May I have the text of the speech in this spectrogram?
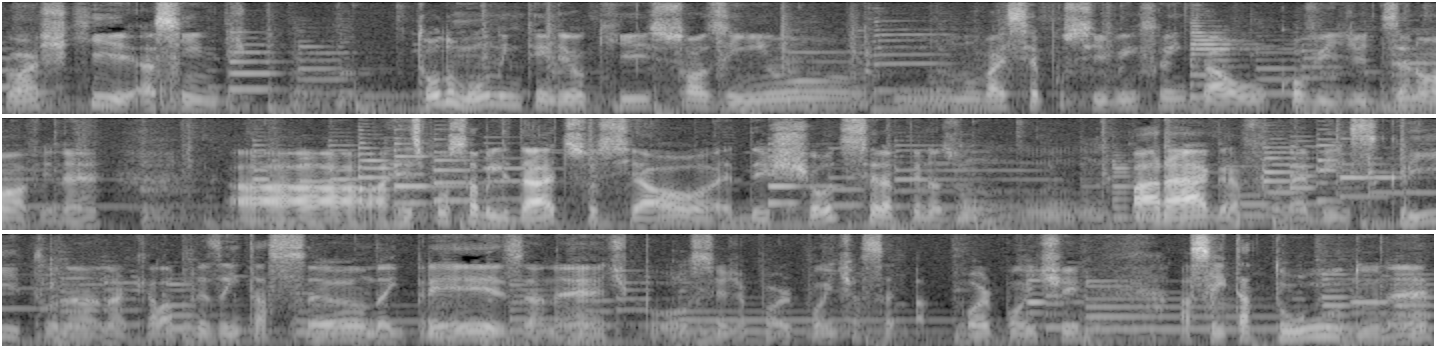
Eu acho que, assim, todo mundo entendeu que sozinho não vai ser possível enfrentar o Covid-19, né. A, a, responsabilidade social eh, deixou de ser apenas um, um parágrafo, né, bem escrito na, naquela apresentação da empresa, né, tipo, ou seja, PowerPoint, PowerPoint aceita tudo, né,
